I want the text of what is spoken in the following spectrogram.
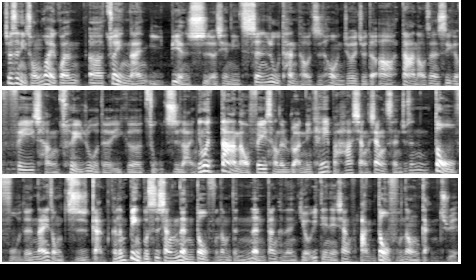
就是你从外观呃最难以辨识，而且你深入探讨之后，你就会觉得啊，大脑真的是一个非常脆弱的一个组织啦。因为大脑非常的软，你可以把它想象成就是豆腐的那一种质感，可能并不是像嫩豆腐那么的嫩，但可能有一点点像板豆腐那种感觉。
